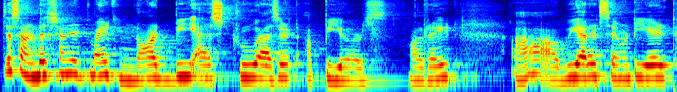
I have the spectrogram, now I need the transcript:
just understand it might not be as true as it appears all right uh, we are at 78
